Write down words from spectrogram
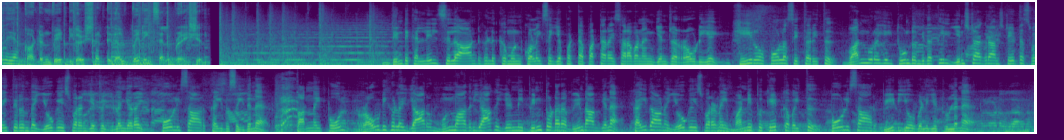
ஆலயா காட்டன் வேட்டிகள் ஷர்ட்டுகள் வெட்டிங் செலிப்ரேஷன் திண்டுக்கல்லில் சில ஆண்டுகளுக்கு முன் கொலை செய்யப்பட்ட பட்டறை சரவணன் என்ற ரவுடியை ஹீரோ போல சித்தரித்து வன்முறையை தூண்டும் விதத்தில் இன்ஸ்டாகிராம் ஸ்டேட்டஸ் வைத்திருந்த யோகேஸ்வரன் என்ற இளைஞரை போலீசார் கைது செய்தனர். தன்னை போல் ரவுடிகளை யாரும் முன்மாதிரியாக எண்ணி பின்தொடர வேண்டாம் என கைதான யோகேஸ்வரனை மன்னிப்பு கேட்க வைத்து போலீசார் வீடியோ வெளியிட்டுள்ளனர். அவங்களோட உதாரணம்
